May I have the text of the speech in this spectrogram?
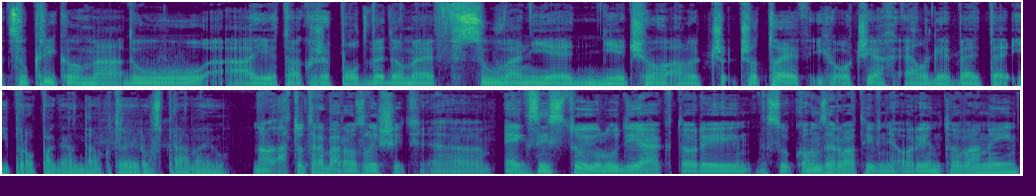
cukríkoch má dúhu a je to akože podvedomé vsúvanie niečoho, ale čo, čo to je v ich očiach LGBTI propaganda, o ktorej rozprávajú? No a to treba rozlišiť. E, existujú ľudia, ktorí sú konzervatívne orientovaní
